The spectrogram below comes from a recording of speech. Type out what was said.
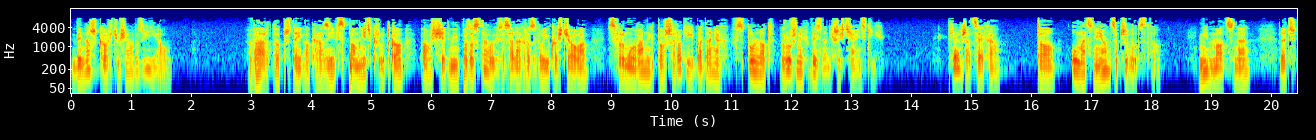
by nasz Kościół się rozwijał. Warto przy tej okazji wspomnieć krótko o siedmiu pozostałych zasadach rozwoju Kościoła, sformułowanych po szerokich badaniach wspólnot różnych wyznań chrześcijańskich. Pierwsza cecha to umacniające przywództwo. Nie mocne, lecz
